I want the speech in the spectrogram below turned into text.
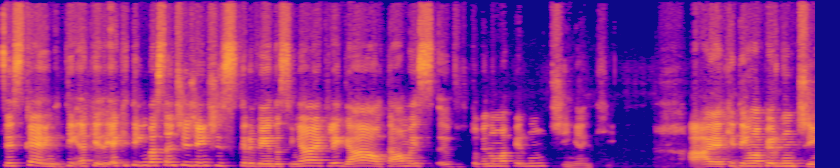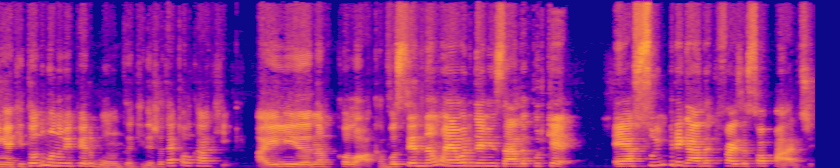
Vocês querem? Tem, é que tem bastante gente escrevendo assim, ah, que legal, tal, mas tô vendo uma perguntinha aqui. Ah, aqui tem uma perguntinha que todo mundo me pergunta aqui, deixa eu até colocar aqui. A Eliana coloca: você não é organizada porque é a sua empregada que faz a sua parte.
